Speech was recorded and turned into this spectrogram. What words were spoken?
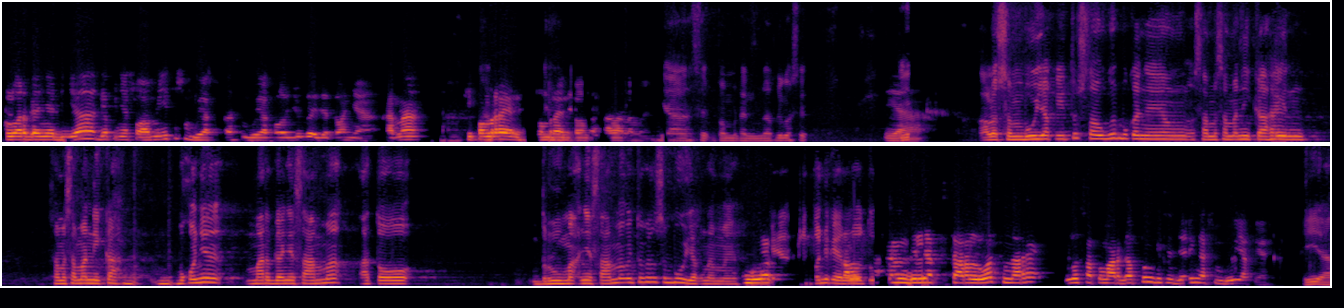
keluarganya dia dia punya suami itu sembuyak eh, sembuyak lo juga jatuhnya. Karena si pemeren pemeren kalau nggak salah namanya. Ya si pemerintah benar juga sih. iya. Kalau sembuyak itu setahu gue bukannya yang sama-sama nikahin sama-sama nikah pokoknya marganya sama atau berumahnya sama itu kan sembuyak namanya. sembuyak Contohnya kayak kalau lo tuh. kan dilihat secara luas sebenarnya lu satu marga pun bisa jadi nggak sembuyak ya Iya.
